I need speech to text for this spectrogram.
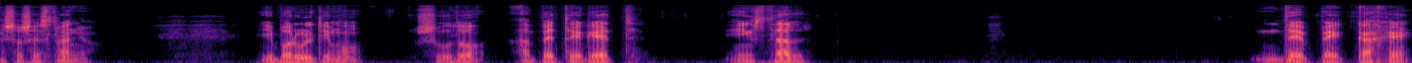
Eso es extraño. Y por último, sudo apt-get install dpkg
